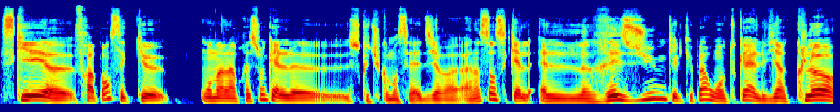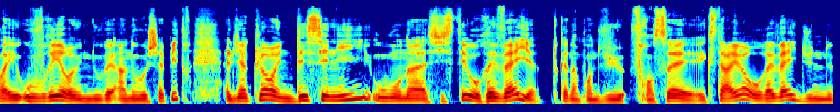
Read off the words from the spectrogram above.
Ce qui est euh, frappant, c'est que on a l'impression qu'elle, euh, ce que tu commençais à dire à l'instant, c'est qu'elle elle résume quelque part, ou en tout cas elle vient clore et ouvrir une nouvelle, un nouveau chapitre. Elle vient clore une décennie où on a assisté au réveil, en tout cas d'un point de vue français et extérieur, au réveil d'une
